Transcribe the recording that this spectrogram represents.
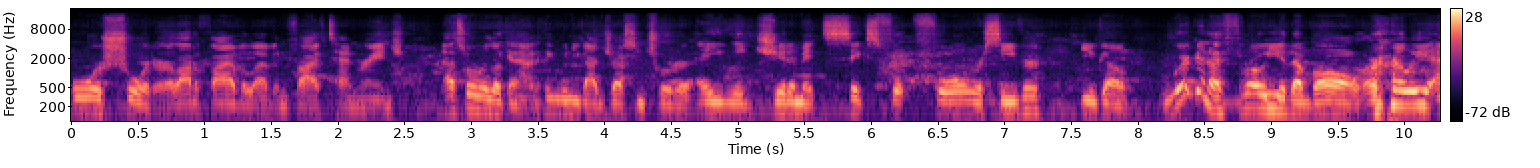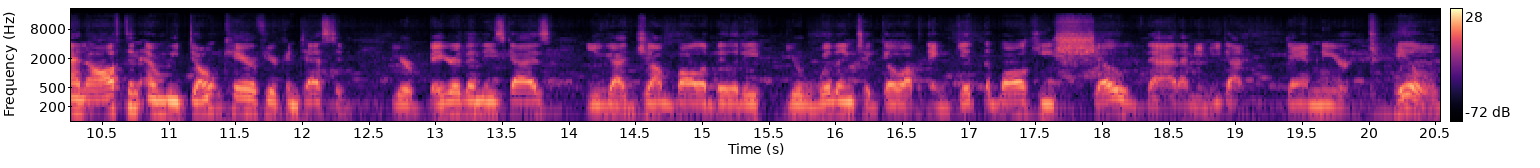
or shorter, a lot of 5'11, 5'10 range. That's what we're looking at. I think when you got Justin Shorter, a legitimate six foot four receiver, you go, we're going to throw you the ball early and often, and we don't care if you're contested. You're bigger than these guys. You got jump ball ability. You're willing to go up and get the ball. He showed that. I mean, he got damn near killed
